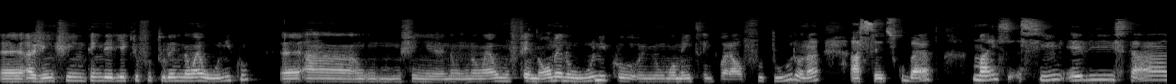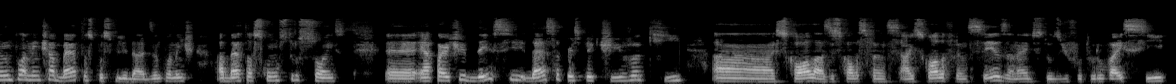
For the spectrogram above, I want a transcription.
é, a gente entenderia que o futuro ele não é único, a, enfim, não, não é um fenômeno único em um momento temporal futuro, né, a ser descoberto, mas sim ele está amplamente aberto às possibilidades, amplamente aberto às construções. É, é a partir desse, dessa perspectiva que a escola, as escolas a escola francesa, né, de estudos de futuro vai se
